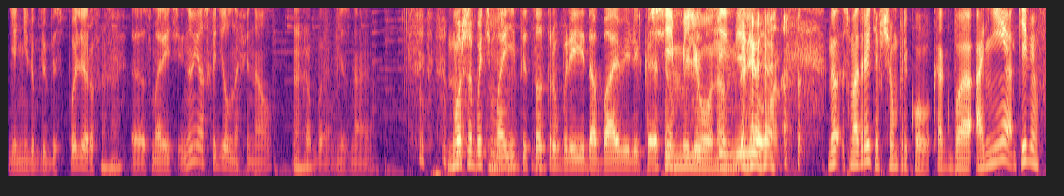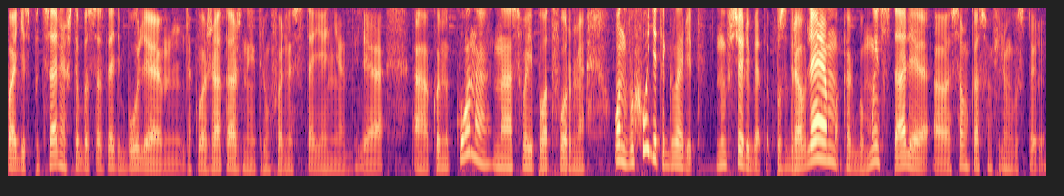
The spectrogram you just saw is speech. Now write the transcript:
я не люблю без спойлеров. Мгм. Э, смотрите, ну я сходил на финал, Мгм. как бы, не знаю. Ну, Может быть, мои знаю, 500 рублей добавили к этому. 7 миллионов. 7 да. миллионов. Ну, смотрите, в чем прикол. Как бы они, Кевин Фаги, специально, чтобы создать более такое ажиотажное и триумфальное состояние для а, Комик-Кона на своей платформе, он выходит и говорит, ну все, ребята, поздравляем, как бы мы стали а, самым кассовым фильмом в истории.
